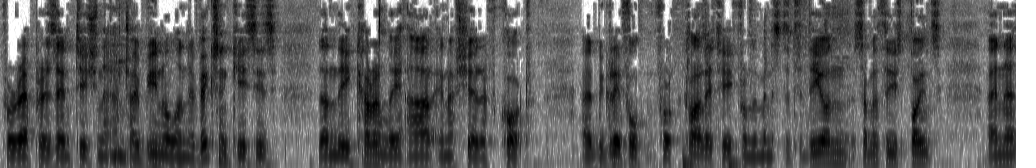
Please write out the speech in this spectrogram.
for representation at a tribunal in eviction cases than they currently are in a sheriff court. I'd be grateful for clarity from the Minister today on some of these points, and uh,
